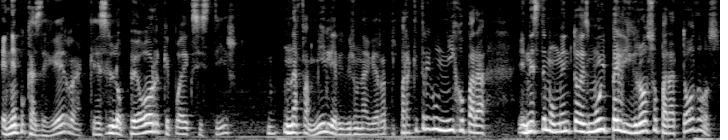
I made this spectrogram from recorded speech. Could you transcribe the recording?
En épocas de guerra, que es lo peor que puede existir, una familia vivir una guerra, pues ¿para qué traigo un hijo? Para, en este momento es muy peligroso para todos.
